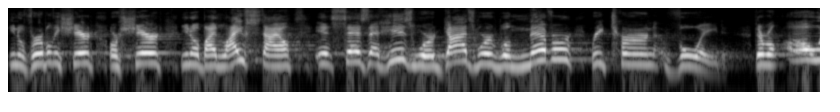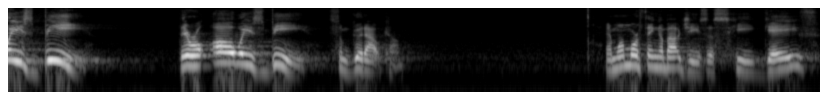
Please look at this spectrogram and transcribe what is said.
you know, verbally shared or shared, you know, by lifestyle, it says that his word, God's word, will never return void. There will always be, there will always be some good outcome. And one more thing about Jesus, he gave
